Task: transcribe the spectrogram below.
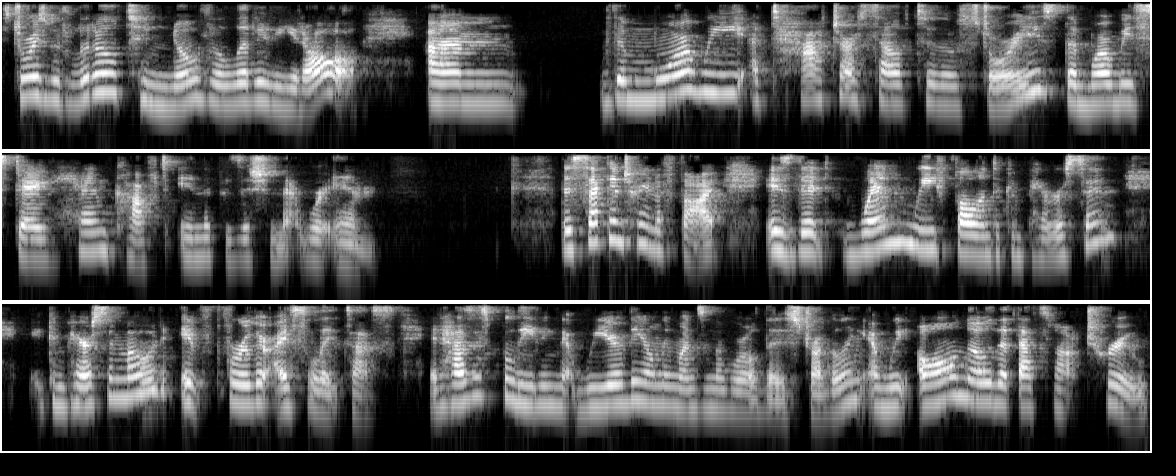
stories with little to no validity at all. Um, the more we attach ourselves to those stories, the more we stay handcuffed in the position that we're in. The second train of thought is that when we fall into comparison, comparison mode, it further isolates us. It has us believing that we are the only ones in the world that is struggling, and we all know that that's not true.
